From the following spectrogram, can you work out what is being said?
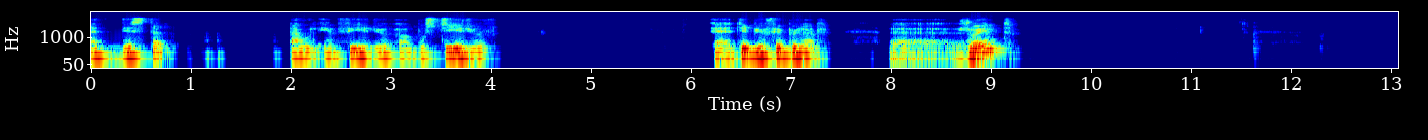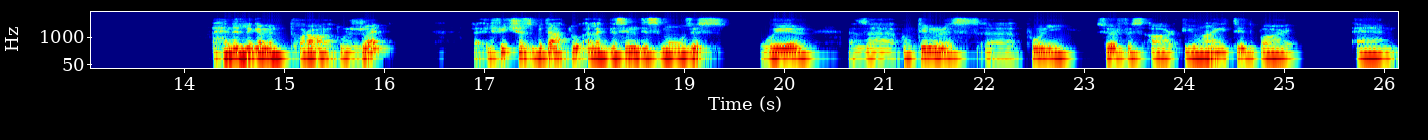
ال distal أو ال inferior أو posterior tibiofibular joint. هنا ال ligament وراها على طول ال joint ال features بتاعته syndesmosis where the continuous uh, surface are united by an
